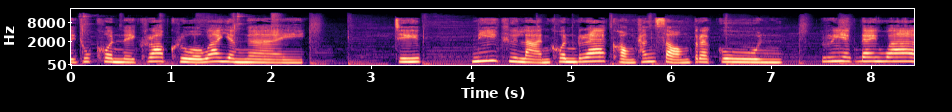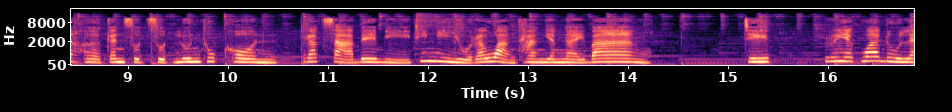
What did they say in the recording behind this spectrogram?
ยทุกคนในครอบครัวว่ายังไง จิ๊บนี่คือหลานคนแรกของทั้งสองตระกูล เรียกได้ว่าเห่อกันสุดๆลุ้นทุกคน รักษาเบบีที่มีอยู่ระหว่างทางยังไงบ้าง จิ๊บ เรียกว่าดูแล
